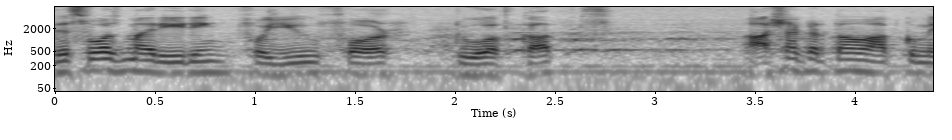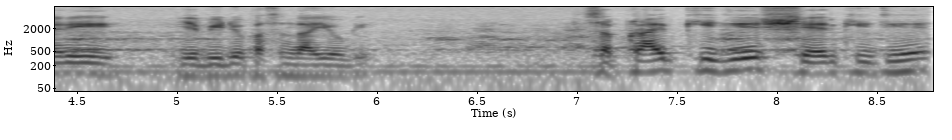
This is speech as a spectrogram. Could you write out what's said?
this was my reading for you for two of cups आशा करता हूँ आपको मेरी ये वीडियो पसंद आई होगी। सब्सक्राइब कीजिए शेयर कीजिए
